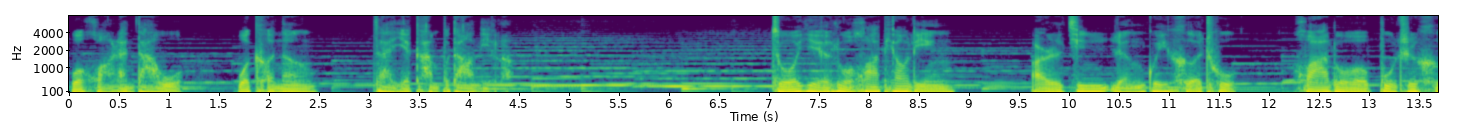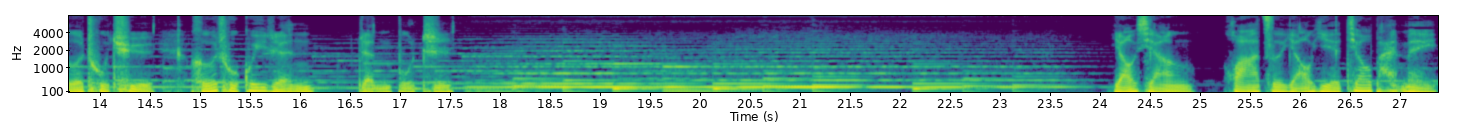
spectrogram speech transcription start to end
我恍然大悟，我可能再也看不到你了。昨夜落花飘零，而今人归何处？花落不知何处去，何处归人？人不知，遥想花姿摇曳娇百媚，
